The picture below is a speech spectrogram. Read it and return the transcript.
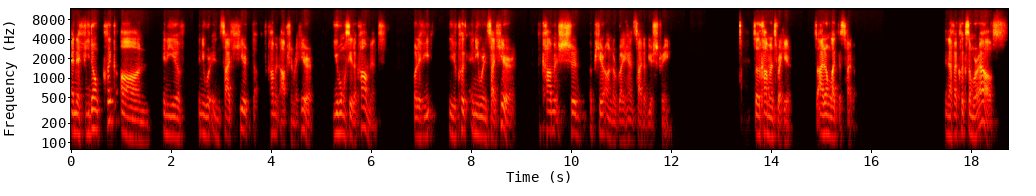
And if you don't click on any of anywhere inside here, the comment option right here, you won't see the comment. But if you, you click anywhere inside here, the comment should appear on the right-hand side of your screen. So the comment's right here. So I don't like this title. And if I click somewhere else,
